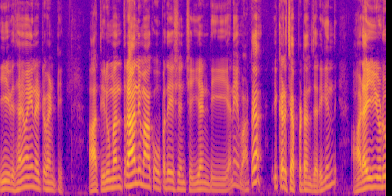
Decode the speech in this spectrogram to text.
ఈ విధమైనటువంటి ఆ తిరుమంత్రాన్ని మాకు ఉపదేశం చెయ్యండి అనే మాట ఇక్కడ చెప్పటం జరిగింది. అడయ్యుడు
